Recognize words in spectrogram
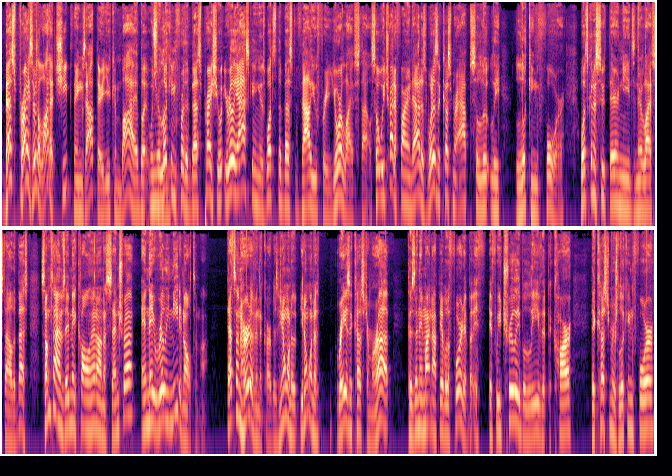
best price? There's a lot of cheap things out there you can buy, but when you're looking for the best price, you, what you're really asking is what's the best value for your lifestyle. So what we try to find out is what is the customer absolutely looking for? What's going to suit their needs and their lifestyle the best? Sometimes they may call in on a Sentra and they really need an Altima. That's unheard of in the car business. You don't want to you don't want to raise a customer up because then they might not be able to afford it. But if if we truly believe that the car the customer's looking for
